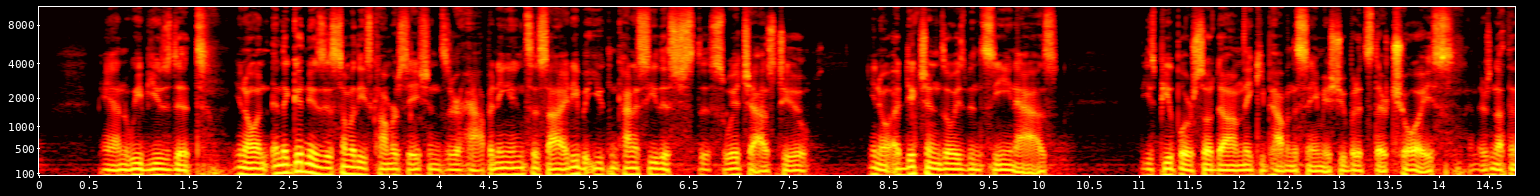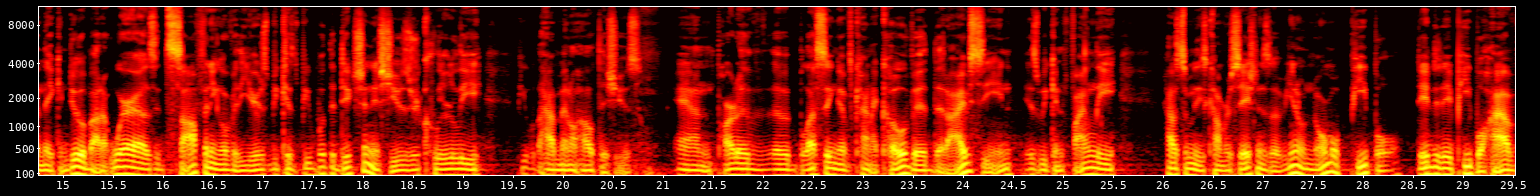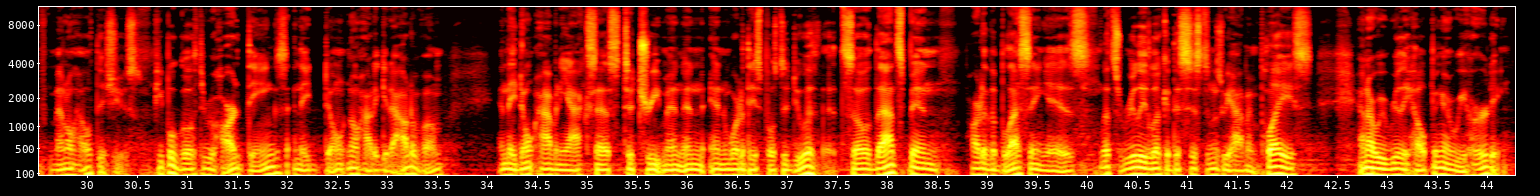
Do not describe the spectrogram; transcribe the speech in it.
And we've used it, you know, and, and the good news is some of these conversations are happening in society, but you can kind of see this, this switch as to, you know, addiction's always been seen as these people are so dumb they keep having the same issue but it's their choice and there's nothing they can do about it. Whereas it's softening over the years because people with addiction issues are clearly people that have mental health issues. And part of the blessing of kind of covid that i've seen is we can finally have some of these conversations of you know normal people day-to-day people have mental health issues. People go through hard things and they don't know how to get out of them and they don't have any access to treatment and, and what are they supposed to do with it. So that's been part of the blessing is let's really look at the systems we have in place and are we really helping or are we hurting?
